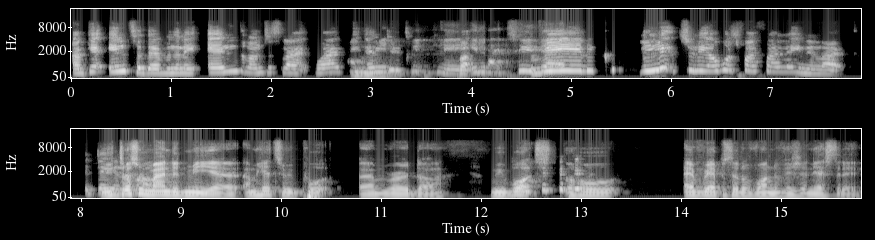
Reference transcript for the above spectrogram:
I get into them and then they end, and I'm just like, why have you really ended? Quickly, but in like two days. Really, literally, I watched Firefly Lane in like a day. You just reminded me. Yeah, I'm here to report, um, Rhoda we watched the whole every episode of WandaVision yesterday.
